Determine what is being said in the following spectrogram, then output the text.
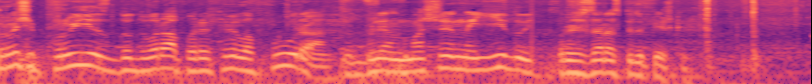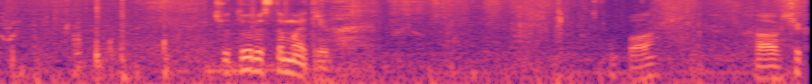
Коротше, проїзд до двора перекрила фура. Тут, блін, машини їдуть. Коротше, зараз піду пішки. 400 метрів. Опа. Хавчик.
